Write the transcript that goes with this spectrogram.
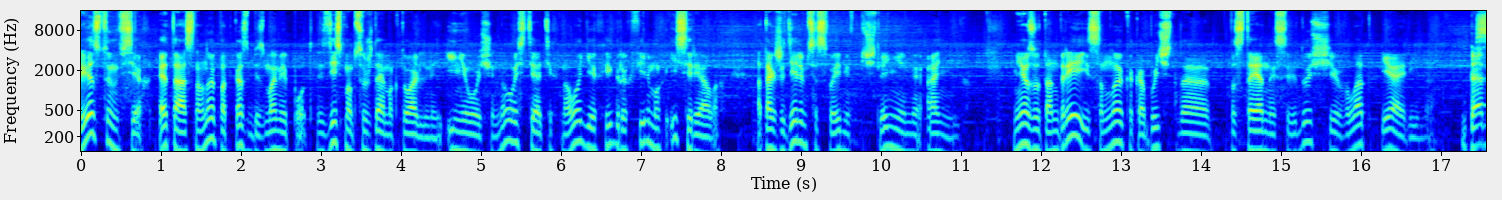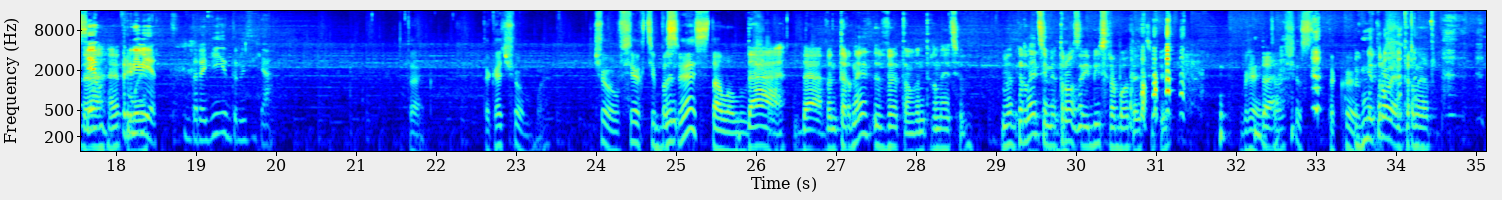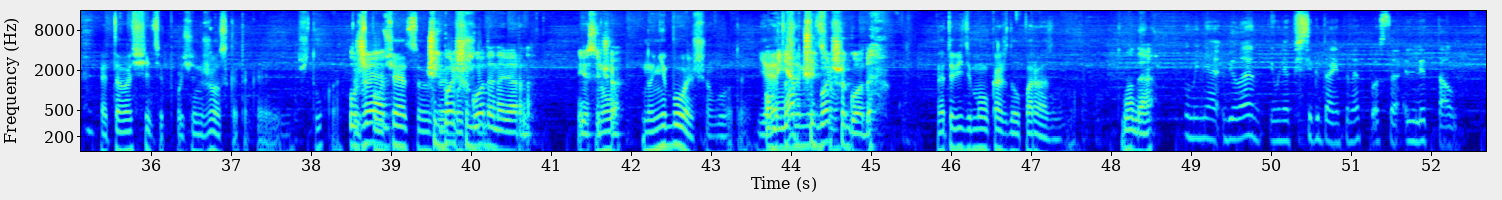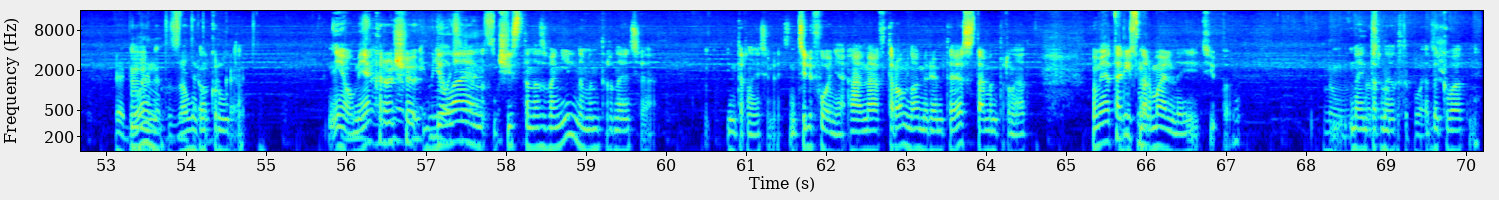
Приветствуем всех! Это основной подкаст «Без мами под». Здесь мы обсуждаем актуальные и не очень новости о технологиях, играх, фильмах и сериалах, а также делимся своими впечатлениями о них. Меня зовут Андрей, и со мной, как обычно, постоянные соведущие Влад и Арина. Да, Всем привет, дорогие друзья. Так, так о чем мы? Че, у всех типа Вы- связь стала мы. лучше? Да, да, в интернете, в этом, в интернете. В интернете метро заебись работает теперь. Бля, Да. это вообще такое... В метро интернет. Это вообще, типа, очень жесткая такая штука. То есть, Уже получается, Чуть уже больше года, наверное, если Ну, чё. Ну, не больше года. Я У меня заметил. чуть больше года. Это, видимо, у каждого по-разному. Ну да. У меня Билайн, и у меня всегда интернет просто летал. Бля, Билайн Мгм. это залупа Это круто. какая-то. Не, у меня, короче, Билайн чисто на звонильном интернете, интернете, блядь, на телефоне, а на втором номере МТС там интернет. У меня тариф смотри. нормальный, типа, Ну, на а интернет платишь? адекватный.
